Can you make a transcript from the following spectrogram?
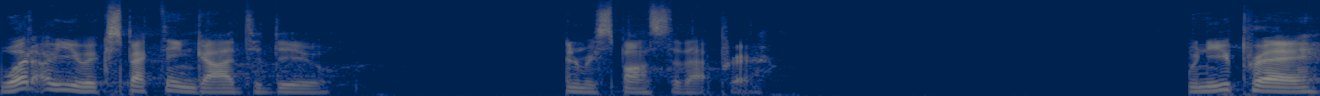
What are you expecting God to do in response to that prayer? When you pray,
